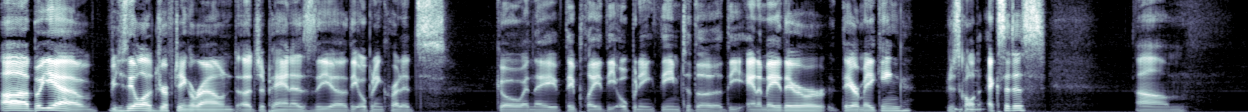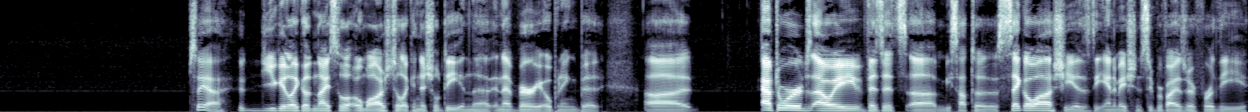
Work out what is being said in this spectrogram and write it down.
uh but yeah you see a lot of drifting around uh, japan as the uh, the opening credits go and they they play the opening theme to the the anime they're they are making which is called Exodus. Um. So yeah, you get like a nice little homage to like Initial D in that in that very opening bit. Uh, afterwards, Aoi visits uh, Misato Segawa. She is the animation supervisor for the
